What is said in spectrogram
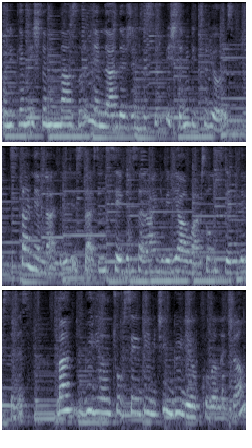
Tonikleme işleminden sonra nemlendiricimizi sürüp işlemi bitiriyoruz. İster nemlendirici, isterseniz sevdiğiniz herhangi bir yağ varsa onu sürebilirsiniz. Ben gül yağını çok sevdiğim için gül yağı kullanacağım.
